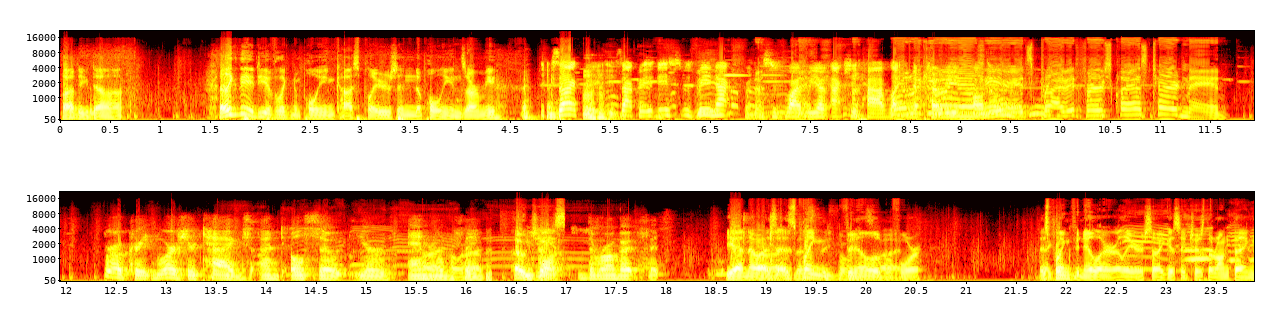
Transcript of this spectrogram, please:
La-di-da. I like the idea of like Napoleon cosplayers in Napoleon's army. Exactly, exactly. It's, it's reenactment. This is why we don't actually have like Well, look who we Napoleon have model. here. It's Private First Class Turd Man. Brocretin, where's your tags and also your emblem hold thing? on. Oh, You've jeez. got the wrong outfit. Yeah, no, I was, I was playing vanilla this before. I was playing vanilla earlier, so I guess I chose the wrong thing.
